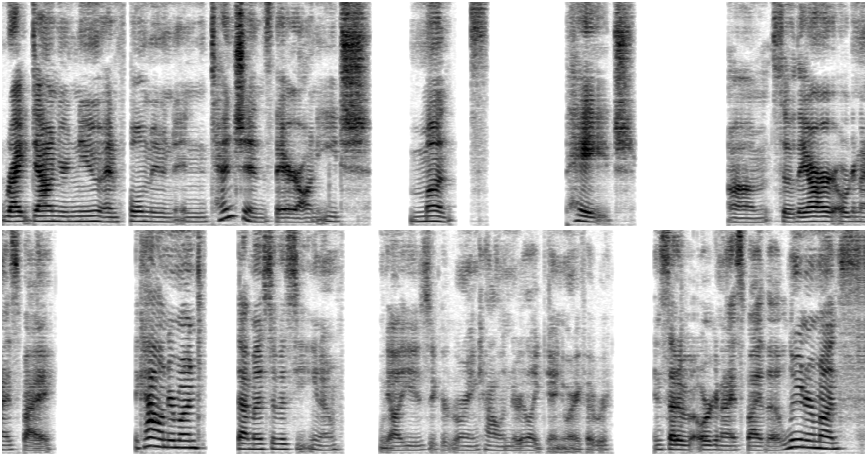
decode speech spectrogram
write down your new and full moon intentions there on each month's page. Um, so they are organized by the calendar month that most of us, you know, we all use the Gregorian calendar like January, February, instead of organized by the lunar months.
